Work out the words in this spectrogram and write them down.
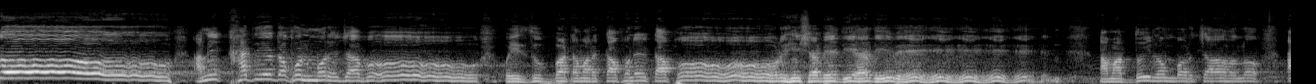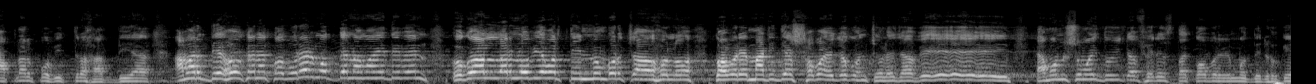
গো আমি খাদিয়ে যখন মরে যাব, ওই জুব্বাটা আমার কাফনের কাপড় হিসাবে দিয়া দিবে আমার দুই নম্বর চাওয়া হলো আপনার পবিত্র হাত দিয়া। আমার দেহখানা কবরের মধ্যে নামাই দেবেন। ওগো আল্লাহর নবী, আমার তিন নম্বর চাওয়া হলো কবরে মাটি দিয়ে সবাই যখন চলে যাবে, এমন সময় দুইটা ফেরেস্তা কবরের মধ্যে ঢুকে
